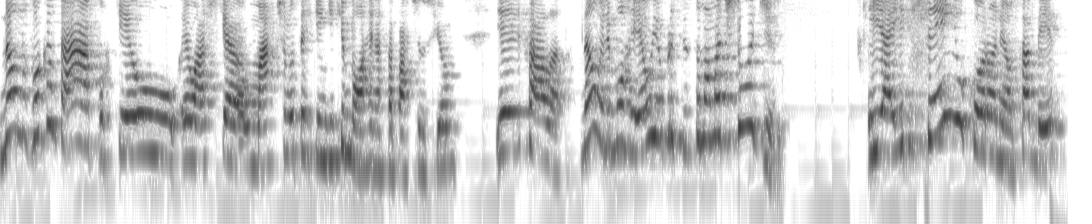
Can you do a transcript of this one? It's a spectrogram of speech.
Não, não vou cantar porque eu, eu acho que é o Martin Luther King que morre nessa parte do filme. E ele fala: Não, ele morreu e eu preciso tomar uma atitude. E aí, sem o coronel saber,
